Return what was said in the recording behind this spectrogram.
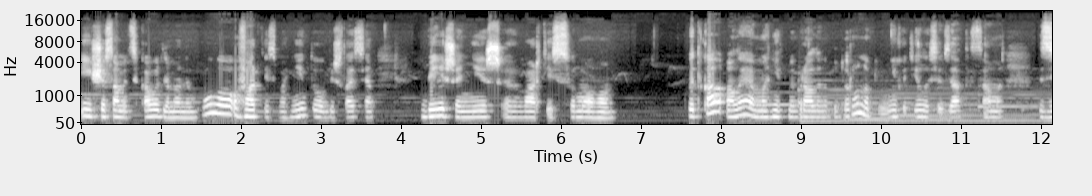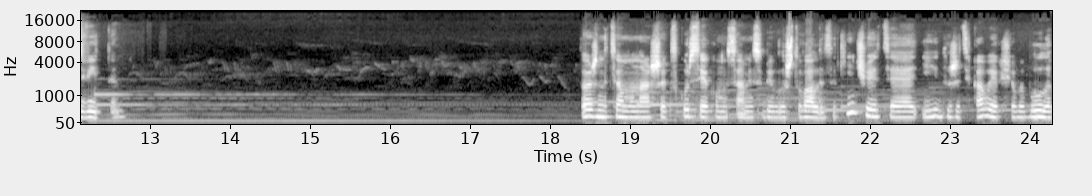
І що саме цікаво для мене було, вартість магніту обійшлася більше, ніж е, вартість самого квитка, але магніт ми брали на подарунок, і мені хотілося взяти саме звідти. Тож на цьому наша екскурсія, яку ми самі собі влаштували, закінчується. І дуже цікаво, якщо ви були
